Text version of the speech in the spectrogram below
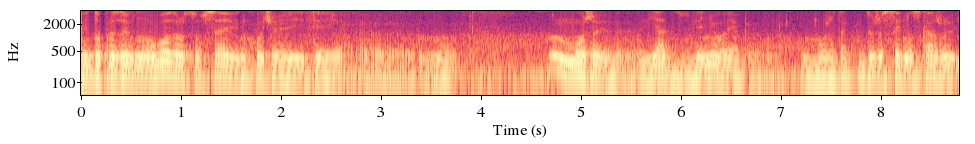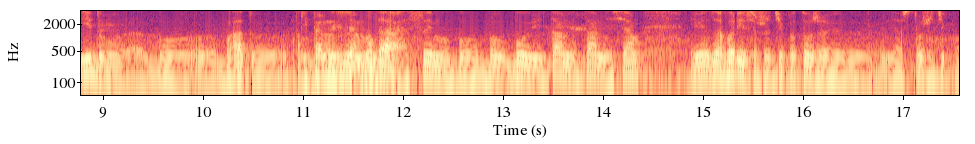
Він до призивного возрасту, все, він хоче йти. е, Ну, ну, може, я для нього, як може так дуже сильно скажу, ідол, е, бо багато Такий певний символ, да, так? символ, бо, бо був і там, і там, і сям. І він загорівся, що типу, теж, я ж теж, типу,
